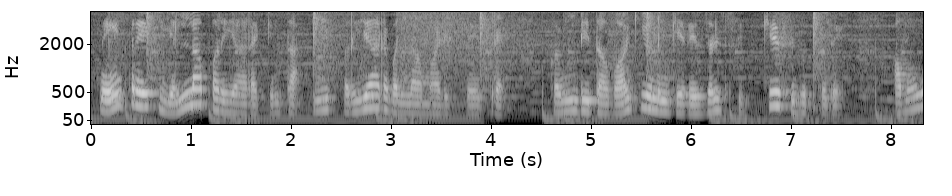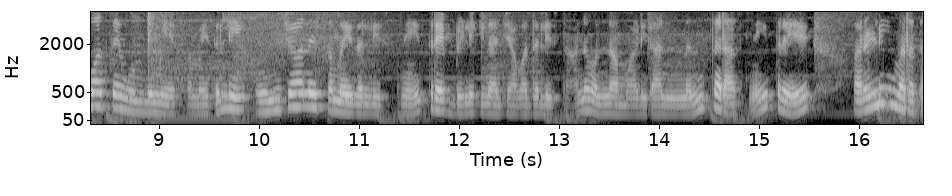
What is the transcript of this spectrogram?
ಸ್ನೇಹಿತರೆ, ಎಲ್ಲ ಪರಿಹಾರಕ್ಕಿಂತ ಈ ಪರಿಹಾರವನ್ನು ಮಾಡಿ ಸ್ನೇಹಿತರೆ, ಖಂಡಿತವಾಗಿಯೂ ನಿಮಗೆ ರಿಸಲ್ಟ್ ಸಿಕ್ಕೇ ಸಿಗುತ್ತದೆ. ಅಮಾವಾಸ್ಯೆ ಹುಣ್ಣಿಮೆಯ ಸಮಯದಲ್ಲಿ, ಮುಂಜಾನೆ ಸಮಯದಲ್ಲಿ ಸ್ನೇಹಿತರೆ ಬೆಳಗಿನ ಜಾವದಲ್ಲಿ ಸ್ನಾನವನ್ನು ಮಾಡಿದ ನಂತರ ಸ್ನೇಹಿತರೆ ಅರಳಿ ಮರದ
